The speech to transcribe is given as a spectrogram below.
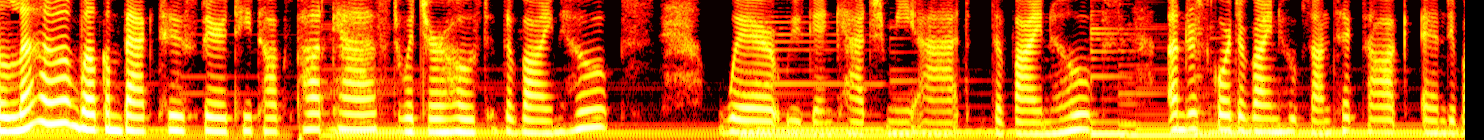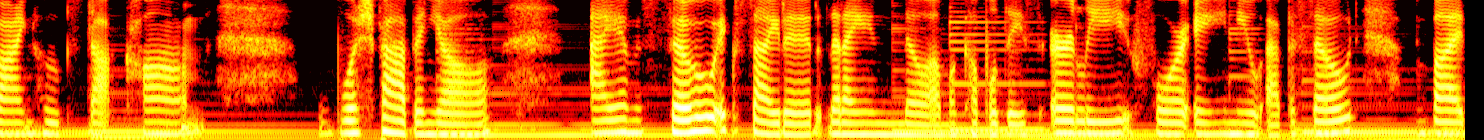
Hello, welcome back to Spirit Tea Talks podcast with your host Divine Hoops, where you can catch me at Divine Hoops underscore Divine Hoops on TikTok and DivineHoops.com. What's poppin', y'all? I am so excited that I know I'm a couple days early for a new episode, but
